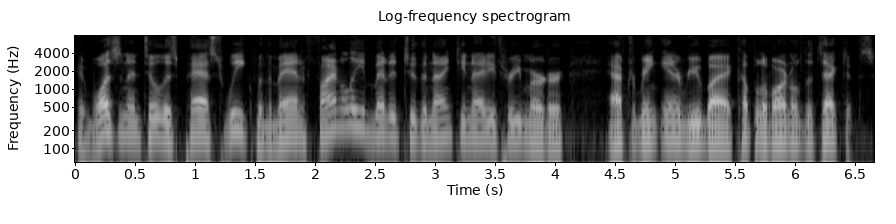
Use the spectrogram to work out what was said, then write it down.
it wasn't until this past week when the man finally admitted to the 1993 murder after being interviewed by a couple of Arnold detectives.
